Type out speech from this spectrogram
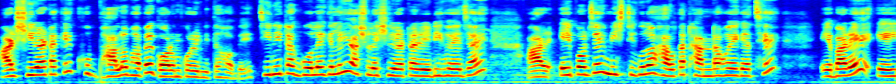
আর শিরাটাকে খুব ভালোভাবে গরম করে নিতে হবে। চিনিটা গলে গেলেই আসলে শিরাটা রেডি হয়ে যায়। আর এই পর্যায়ে মিষ্টিগুলো হালকা ঠান্ডা হয়ে গেছে। এবারে এই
